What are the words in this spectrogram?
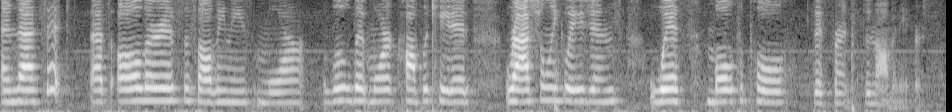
And that's it. That's all there is to solving these more, a little bit more complicated rational equations with multiple different denominators.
